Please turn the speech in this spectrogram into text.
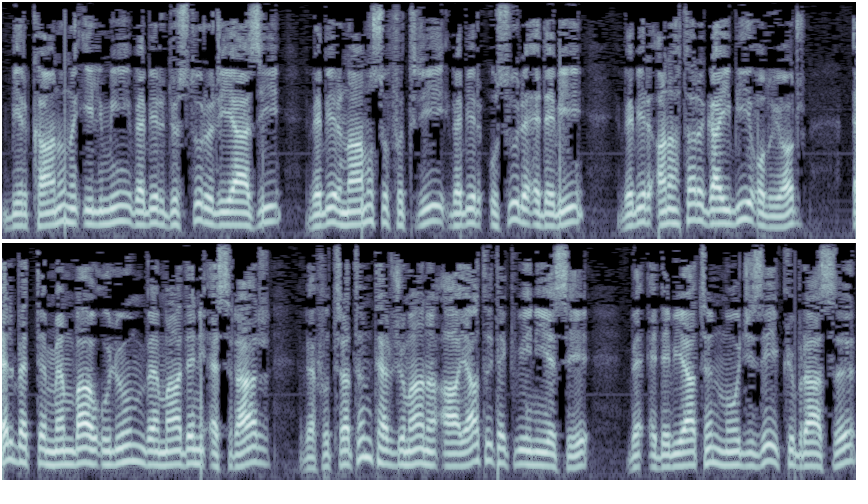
bir kanunu ilmi ve bir düsturu riyazi ve bir namusu fıtri ve bir usulü edebi ve bir anahtarı gaybi oluyor. Elbette menba ulum ve madeni esrar ve fıtratın tercümanı ayatı tekviniyesi ve edebiyatın mucize-i kübrası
